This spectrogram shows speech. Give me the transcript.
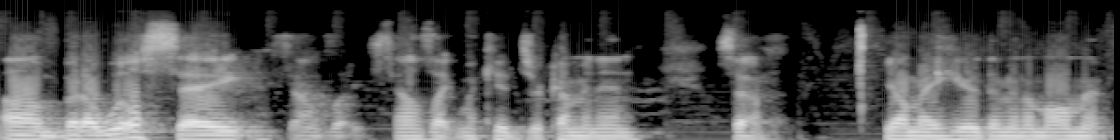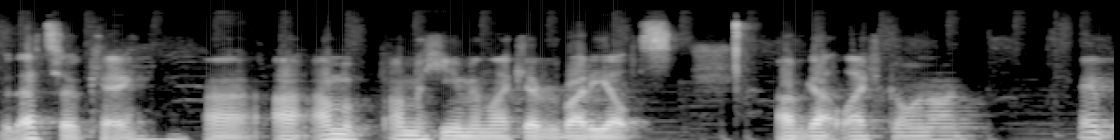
Um, but I will say, it sounds like sounds like my kids are coming in, so y'all may hear them in a moment, but that's okay. Uh, I, I'm a I'm a human like everybody else. I've got life going on. Hey,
